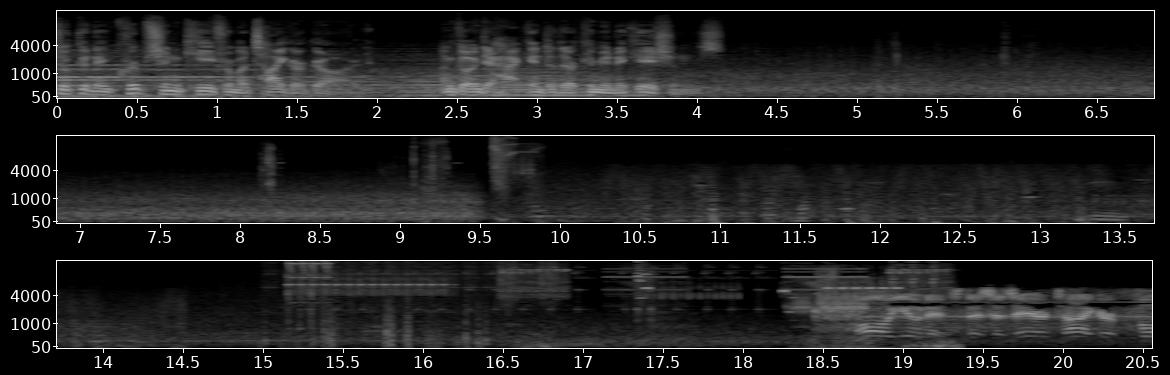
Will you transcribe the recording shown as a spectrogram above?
Took an encryption key from a Tiger Guard. I'm going to hack into their communications. All units, this is Air Tiger 4.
